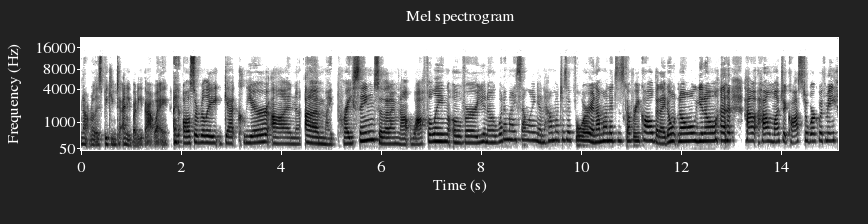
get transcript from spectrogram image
not really speaking to anybody that way. I'd also really get clear on um, my pricing so that I'm not waffling over, you know, what am I selling and how much is it for? And I'm on a discovery call, but I don't know, you know, how how much it costs to work with me.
